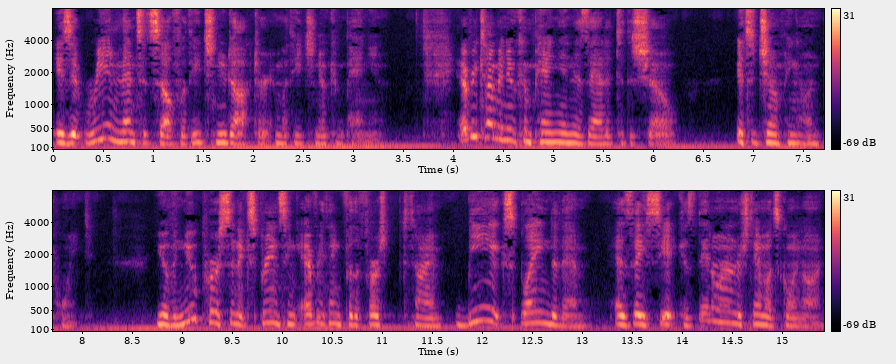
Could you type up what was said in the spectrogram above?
is it reinvents itself with each new Doctor and with each new companion. Every time a new companion is added to the show, it's a jumping on point. You have a new person experiencing everything for the first time, being explained to them as they see it because they don't understand what's going on.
